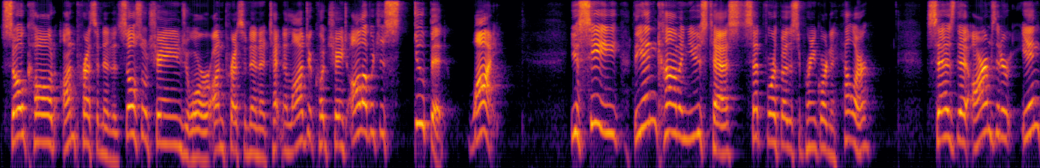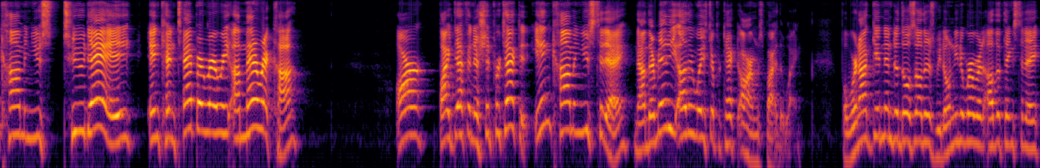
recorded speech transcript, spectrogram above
so called unprecedented social change or unprecedented technological change, all of which is stupid. Why? You see, the in common use test set forth by the Supreme Court in Heller says that arms that are in common use today in contemporary America are by definition protected. In common use today, now there may be other ways to protect arms, by the way. But we're not getting into those others. We don't need to worry about other things today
